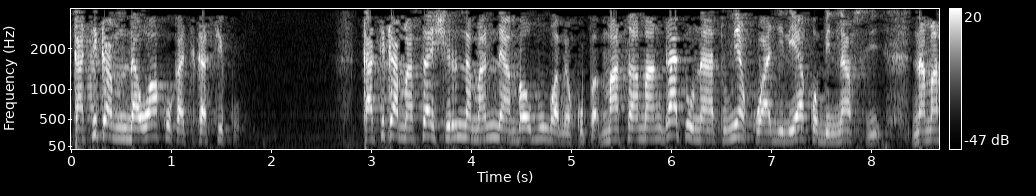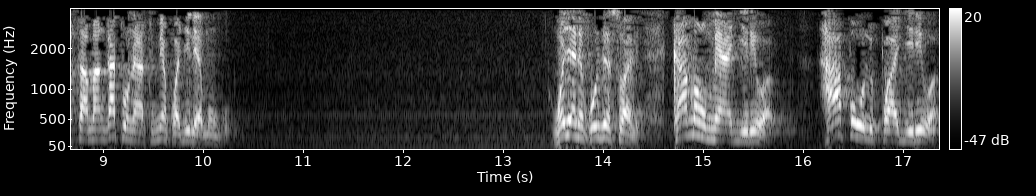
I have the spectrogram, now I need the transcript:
Katika muda wako katika siku katika masaa ishirini na manne ambao mungu amekupa masaa mangapi unayatumia kwa ajili yako binafsi na masaa mangapi unayatumia kwa ajili ya mungu? Moja nikuulize swali kama umeajiriwa hapo ulipoajiriwa.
